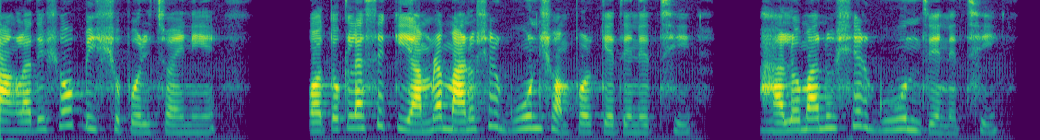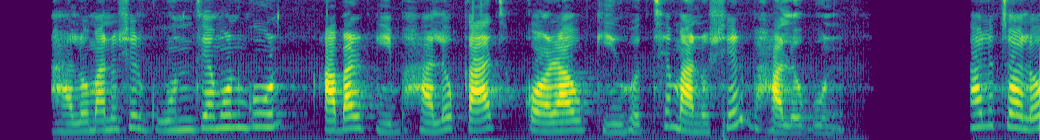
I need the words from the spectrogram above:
বাংলাদেশ ও বিশ্ব পরিচয় নিয়ে। গত ক্লাসে কি আমরা মানুষের গুণ সম্পর্কে জেনেছি? ভালো মানুষের গুণ জেনেছি। ভালো মানুষের গুণ যেমন গুণ, আবার কি ভালো কাজ করাও কি হচ্ছে মানুষের ভালো গুণ? তাহলে চলো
